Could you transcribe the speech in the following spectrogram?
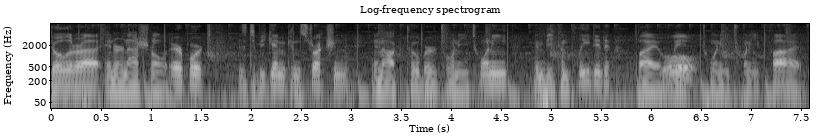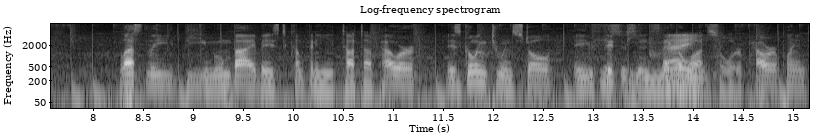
Dholera International Airport is to begin construction in October 2020 and be completed by late 2025. Lastly, the Mumbai based company Tata Power is going to install a 50 megawatt solar power plant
